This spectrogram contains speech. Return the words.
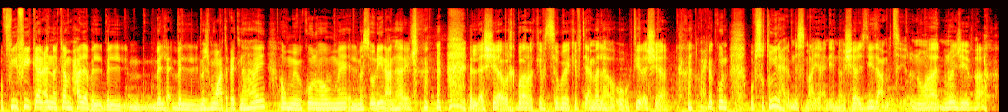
وفي في كان عندنا كم حدا بال بال بال بالمجموعة تبعتنا هاي. هم يكونوا هم المسؤولين عن هاي الأشياء وإخبارها كيف تسويها كيف تعملها وكثير أشياء. وإحنا نكون مبسوطين إحنا بنسمع يعني إنه أشياء جديدة عم تصير إنه هاي من وين نجيبها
